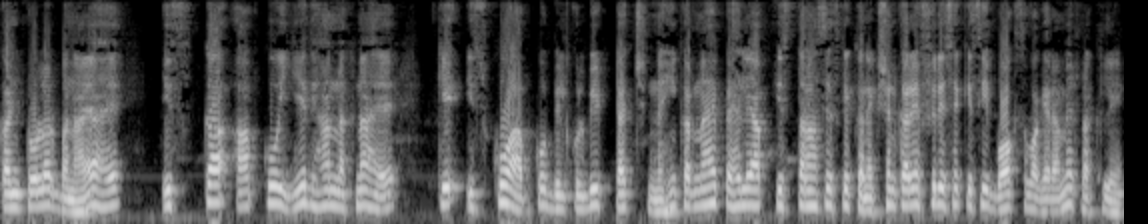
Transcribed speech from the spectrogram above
कंट्रोलर बनाया है, इसका आपको ये ध्यान रखना है कि इसको आपको बिल्कुल भी टच नहीं करना है। पहले आप इस तरह से इसके कनेक्शन करें, फिर इसे किसी बॉक्स वगैरह में रख लें।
